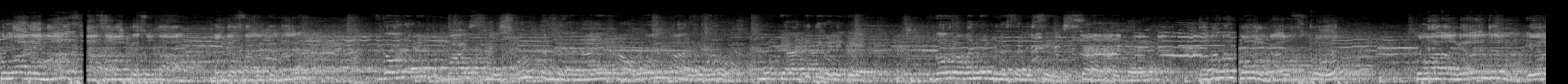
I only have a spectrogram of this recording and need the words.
ಕುಮಾರಿ ಮಾನಸ ಸಮರ್ಪಿಸುತ್ತ ಮುಂದೆ ಸಾಗುತ್ತಿದ್ದಾರೆ. ಗೌರ್ಮೆಂಟ್ ಬಾಯ್ಸ್ ಹೈಸ್ಕೂಲ್ ತಂಡದ ನಾಯಕ ಓಂಕಾರ್ ಇವರು ಮುಖ್ಯ ಅತಿಥಿಗಳಿಗೆ ಗೌರವ ವಂದನೆಯನ್ನು ಸಲ್ಲಿಸಿ ಸಾಗುತ್ತಿದ್ದಾರೆ ತದನಂತರ ಗರ್ಲ್ಸ್ ಟ್ರೂಪ್ ಕುಮಾರ ನಿರಂಜನ್ ಇವರ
